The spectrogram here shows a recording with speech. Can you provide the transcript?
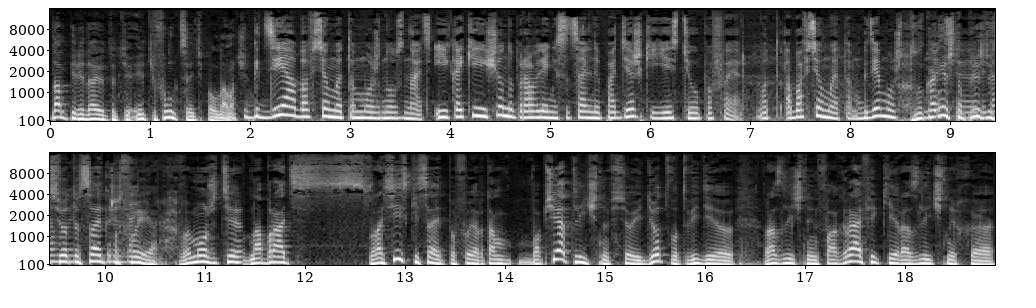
нам передают эти, эти функции, эти полномочия. Где обо всем этом можно узнать? И какие еще направления социальной поддержки есть у ПФР? Вот обо всем этом, где может Ну, конечно, прежде всего, это сайт гражданин? ПФР. Вы можете набрать российский сайт ПФР, там вообще отлично все идет, вот в виде различной инфографики, различных э,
